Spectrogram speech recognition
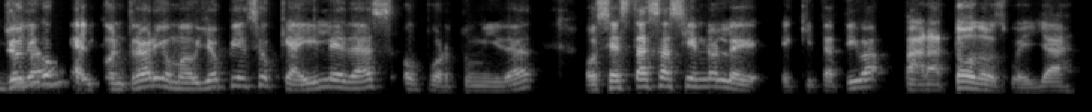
yo digo que al contrario, Mau, yo pienso que ahí le das oportunidad, o sea, estás haciéndole equitativa para todos, güey, ya.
